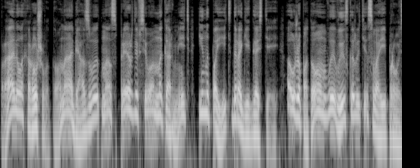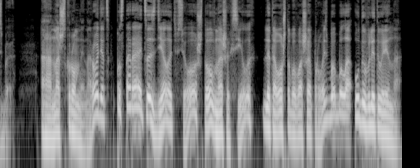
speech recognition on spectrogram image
Правила хорошего тона обязывают нас прежде всего накормить и напоить дорогих гостей, а уже потом вы выскажете свои просьбы» а наш скромный народец постарается сделать все, что в наших силах, для того, чтобы ваша просьба была удовлетворена».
